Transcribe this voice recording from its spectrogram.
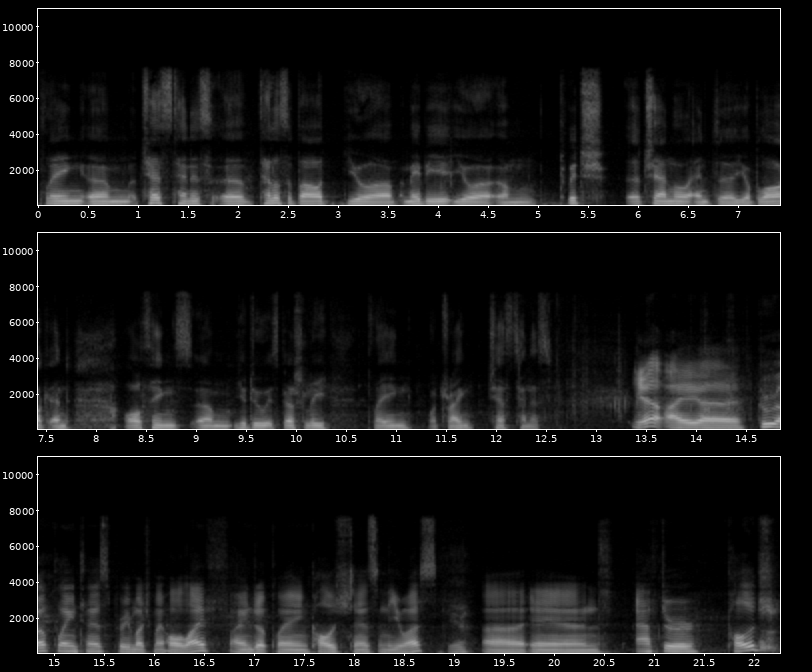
playing um, chess, tennis. Uh, tell us about your maybe your um, Twitch uh, channel and uh, your blog and all things um, you do, especially playing or trying chess tennis. Yeah, I uh, grew up playing tennis pretty much my whole life. I ended up playing college tennis in the U.S. Yeah. Uh, and after college,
